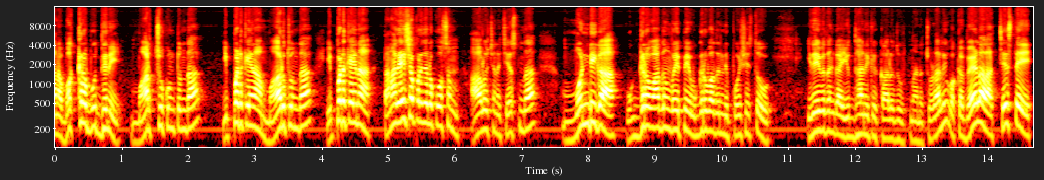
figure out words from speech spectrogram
తన వక్ర బుద్ధిని మార్చుకుంటుందా? ఇప్పటికైనా మారుతుందా? ఇప్పటికైనా తన దేశ ప్రజల కోసం ఆలోచన చేస్తుందా? మొండిగా ఉగ్రవాదం వైపే ఉగ్రవాదాన్ని పోషిస్తూ ఇదే విధంగా యుద్ధానికి కాలు చూపుతుందని చూడాలి. ఒకవేళ అలా చేస్తే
